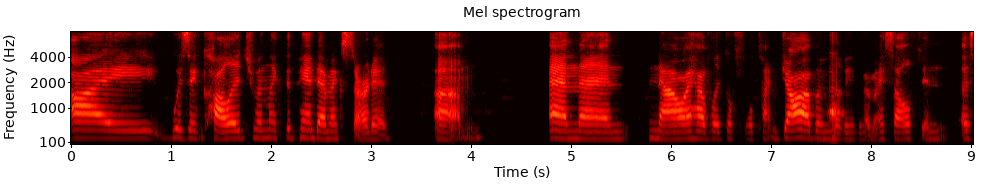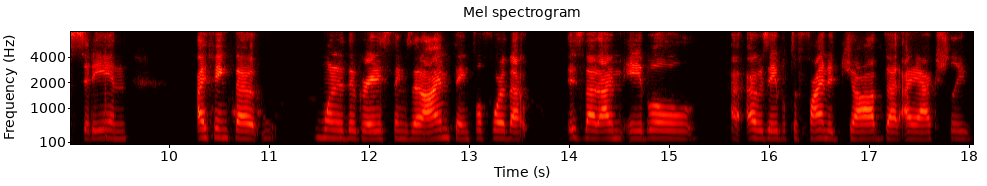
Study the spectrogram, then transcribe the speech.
I was in college when like the pandemic started. Um, and then now I have like a full time job. I'm living by myself in a city, and I think that one of the greatest things that I'm thankful for that is that I'm able. I I was able to find a job that I actually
